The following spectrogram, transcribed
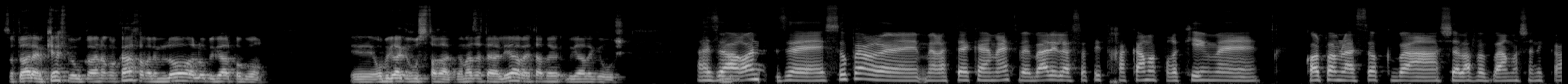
זאת אומרת לא היה להם כיף באוקראינה כל כך, אבל הם לא עלו בגלל פוגרום, אה, או בגלל גירוש ספרד, גם אז הייתה עלייה והייתה בגלל הגירוש. אז אהרון, זה סופר אה, מרתק האמת, ובא לי לעשות איתך כמה פרקים, אה, כל פעם לעסוק בשלב הבא, מה שנקרא.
